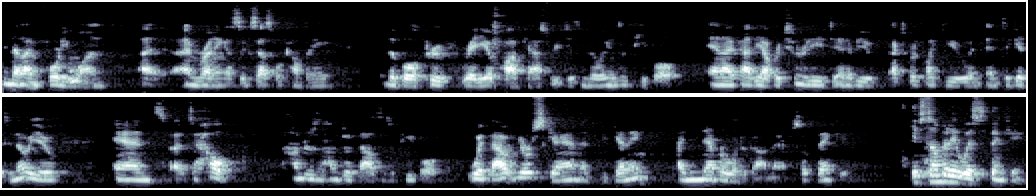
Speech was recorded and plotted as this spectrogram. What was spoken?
And that I'm 41. I'm running a successful company. The Bulletproof Radio podcast reaches millions of people. And I've had the opportunity to interview experts like you and, and to get to know you and uh, to help hundreds and hundreds of thousands of people. Without your scan at the beginning, I never would have gone there. So thank you. If somebody was thinking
